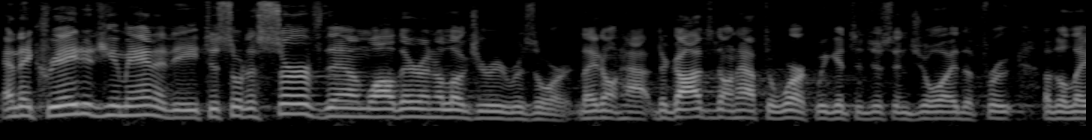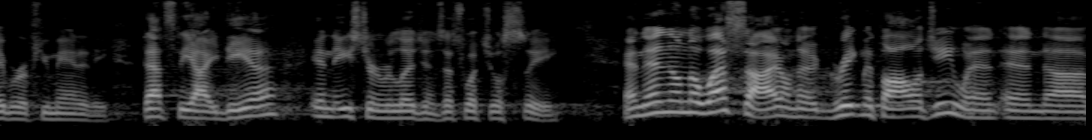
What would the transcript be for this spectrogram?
and they created humanity to sort of serve them while they're in a luxury resort. They don't have, the gods don't have to work. We get to just enjoy the fruit of the labor of humanity. That's the idea in the Eastern religions. That's what you'll see. And then on the west side, on the Greek mythology when, and uh,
